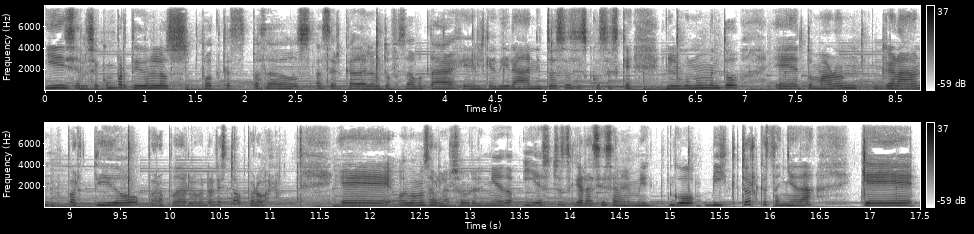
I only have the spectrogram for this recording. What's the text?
y se los he compartido en los podcasts pasados acerca del autosabotaje, el que dirán y todas esas cosas que en algún momento eh, tomaron gran partido para poder lograr esto, pero bueno. Eh, hoy vamos a hablar sobre el miedo y esto es gracias a mi amigo Víctor Castañeda que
